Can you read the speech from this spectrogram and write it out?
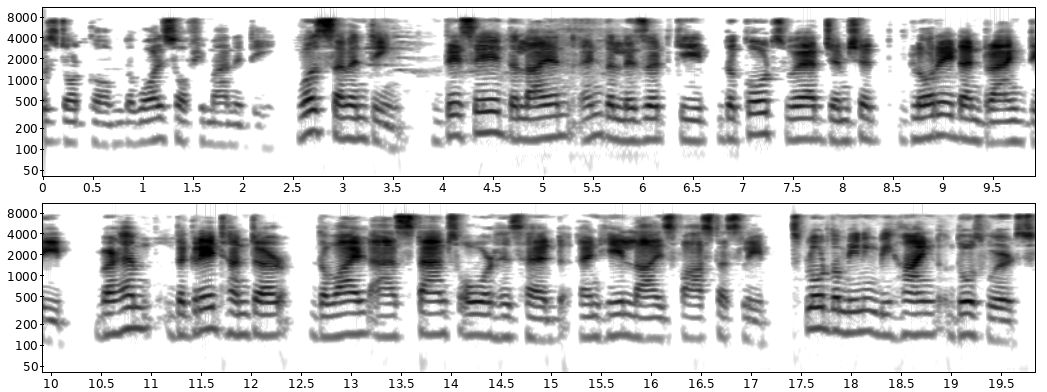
Voice.com, the voice of humanity. Verse 17 They say the lion and the lizard keep the courts where Jemshid gloried and drank deep. Bahram, the great hunter, the wild ass stamps over his head and he lies fast asleep. Explore the meaning behind those words.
